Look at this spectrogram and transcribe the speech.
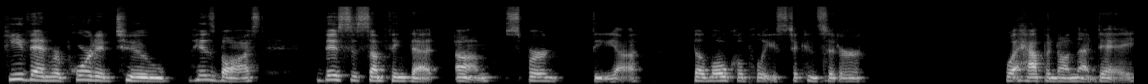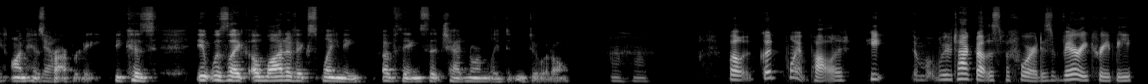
he then reported to his boss. This is something that um, spurred the uh, the local police to consider what happened on that day on his Yeah. property because it was like a lot of explaining of things that Chad normally didn't do at all. hmm Well, good point, Paula. He we've talked about this before. It is very creepy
